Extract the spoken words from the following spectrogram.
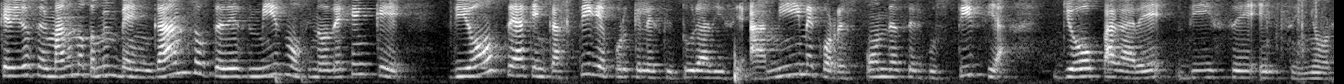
Queridos hermanos, no tomen venganza ustedes mismos, sino dejen que Dios sea quien castigue, porque la escritura dice, a mí me corresponde hacer justicia, yo pagaré, dice el Señor.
